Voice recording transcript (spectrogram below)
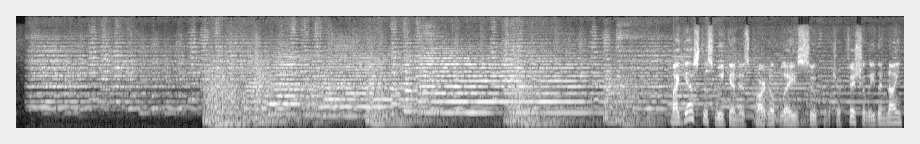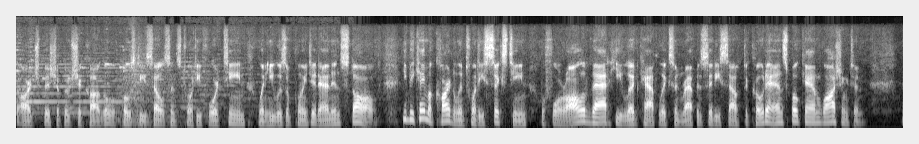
My guest this weekend is Cardinal Blase Cupich, officially the ninth Archbishop of Chicago, a post he's held since 2014 when he was appointed and installed. He became a cardinal in 2016. Before all of that, he led Catholics in Rapid City, South Dakota and Spokane, Washington.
